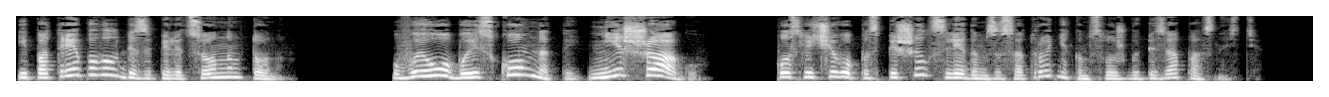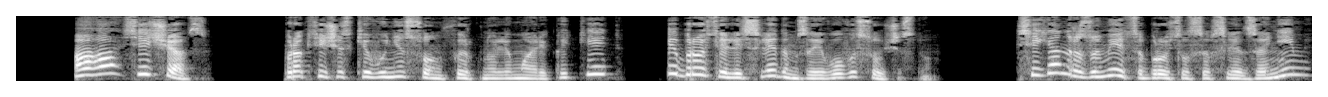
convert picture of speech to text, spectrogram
и потребовал безапелляционным тоном. «Вы оба из комнаты ни шагу!» После чего поспешил следом за сотрудником службы безопасности. «Ага, сейчас!» Практически в унисон фыркнули Марик и Кейт и бросились следом за его высочеством. Сиян, разумеется, бросился вслед за ними,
